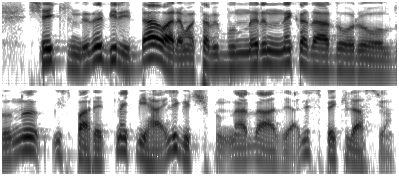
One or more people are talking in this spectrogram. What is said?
Şeklinde de bir iddia var ama tabii bunların ne kadar doğru olduğunu ispat etmek bir hayli güç. Bunlar daha ziyade spekülasyon.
